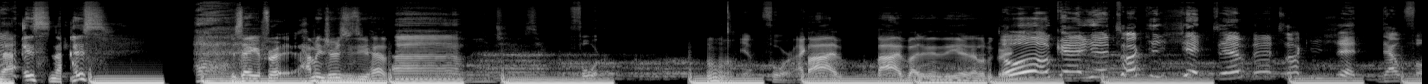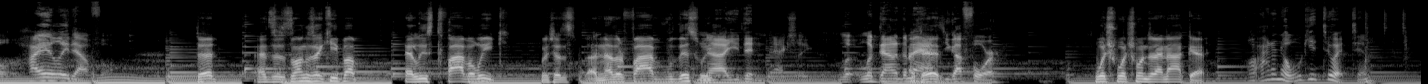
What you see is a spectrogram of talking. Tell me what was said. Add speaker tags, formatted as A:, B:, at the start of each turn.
A: Nice, nice. Is that your first? How many jerseys do you have?
B: Uh, one, two, three, four.
A: Ooh,
B: Yeah, four. I,
A: five, five by the end of the year. That'll be great.
B: Oh, okay. Yeah, talk your shit, Tim. Yeah, talk your shit. Doubtful. Highly doubtful.
A: Good. As as long as I keep up at least five a week, which is another five this week.
B: Nah, you didn't actually. Look, look down at the math. You got four.
A: Which which one did I not get?
B: Well, I don't know. We'll get to it, Tim.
